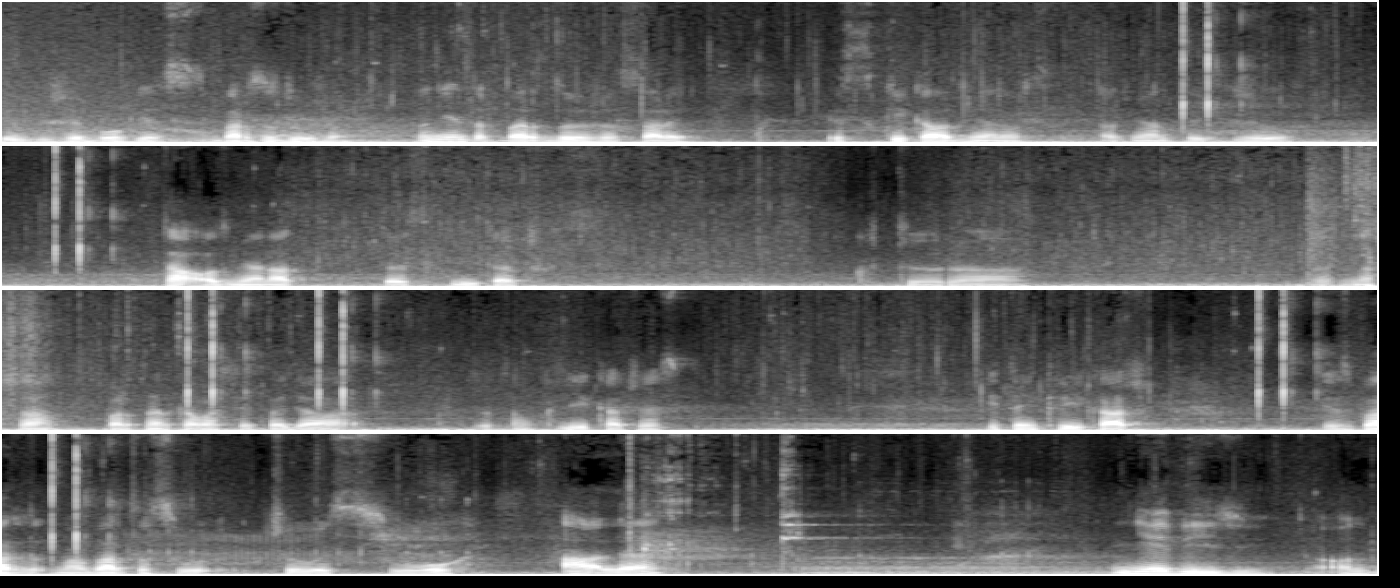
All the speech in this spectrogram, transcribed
tych grzybów jest bardzo dużo. No nie tak bardzo dużo, stary. Jest kilka odmianów, odmian tych grzybów. Ta odmiana to jest klikacz, która n- nasza partnerka właśnie powiedziała, że tam klikacz jest. I ten klikacz jest bardzo, ma bardzo czuły słuch, ale nie widzi. On,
